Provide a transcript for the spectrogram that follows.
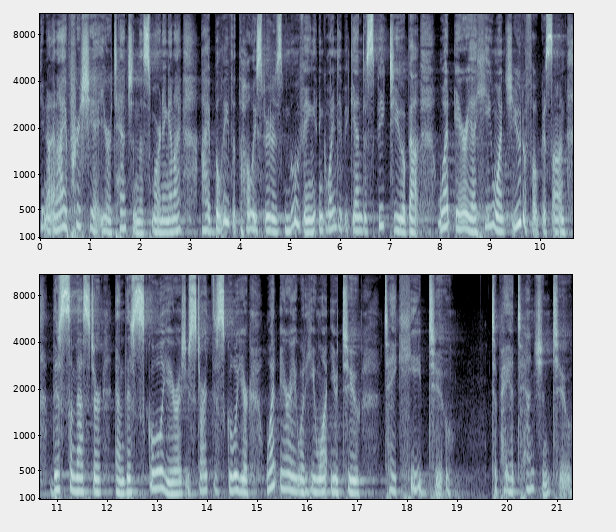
You know, and I appreciate your attention this morning, and I, I believe that the Holy Spirit is moving and going to begin to speak to you about what area He wants you to focus on this semester and this school year. As you start this school year, what area would He want you to take heed to, to pay attention to?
